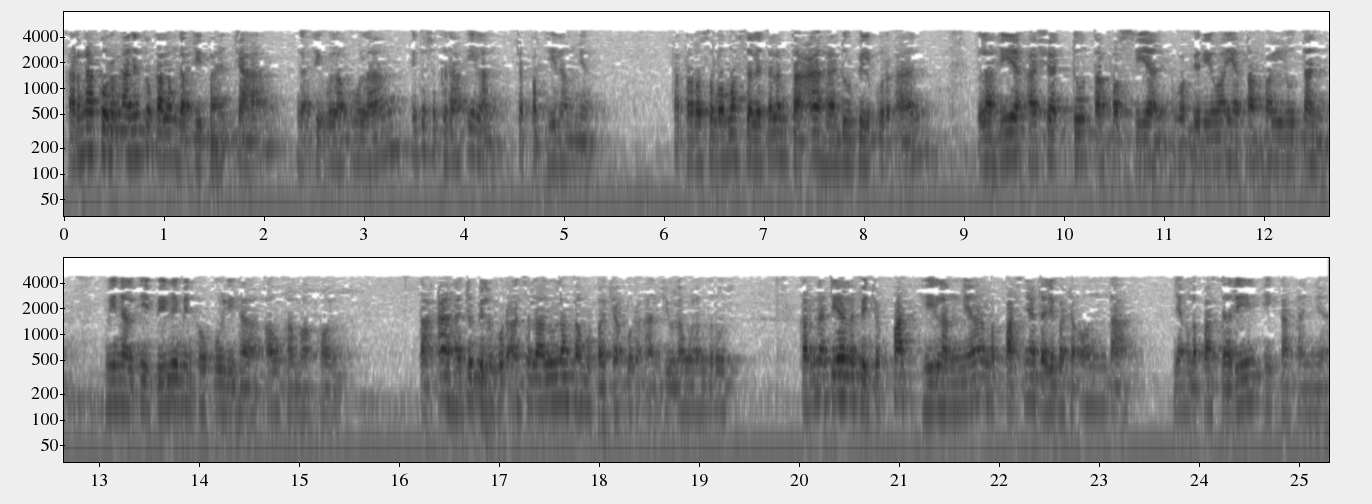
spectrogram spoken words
Karena Quran itu kalau nggak dibaca nggak diulang-ulang Itu segera hilang. Cepat hilangnya. Kata Rasulullah SAW Ta'ahadu bil Quran Lahia asyaddu tafassiyan wa fi riwayat tafallutan minal ibili min uquliha au kama qol. Ta'ahadu bil Quran selalulah kamu baca Quran diulang-ulang terus. Karena dia lebih cepat hilangnya, lepasnya daripada onta yang lepas dari ikatannya.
